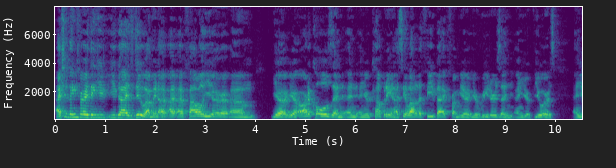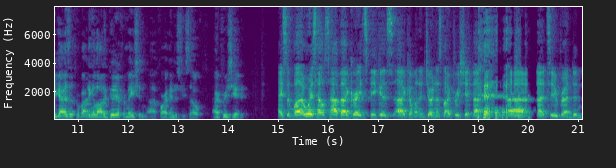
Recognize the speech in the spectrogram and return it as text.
actually thank you for everything you, you guys do. I mean, I, I, I follow your um, your your articles and, and and your company, and I see a lot of the feedback from your your readers and, and your viewers. And you guys are providing a lot of good information uh, for our industry. So I appreciate it. Excellent. Well, it always helps to have uh, great speakers uh, come on and join us, but I appreciate that, uh, that too, Brendan.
